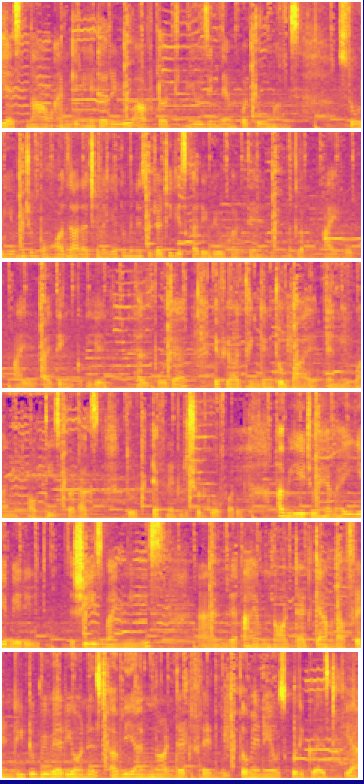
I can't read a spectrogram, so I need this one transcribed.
yes now I am giving it a review after using them for two months so ये मुझे बहुत ज़्यादा अच्छा लगे। तो मैंने सोचा, ठीक है, इसका रिव्यू करते हैं। मतलब I hope I I think ये हेल्प हो जाए। If you are thinking to buy any one of these products तो definitely should go for it अब ये जो है भाई, ये मेरी she is my niece and I am not that camera friendly to be very honest अभी I am not that friendly तो मैंने उसको रिक्वेस्ट किया.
